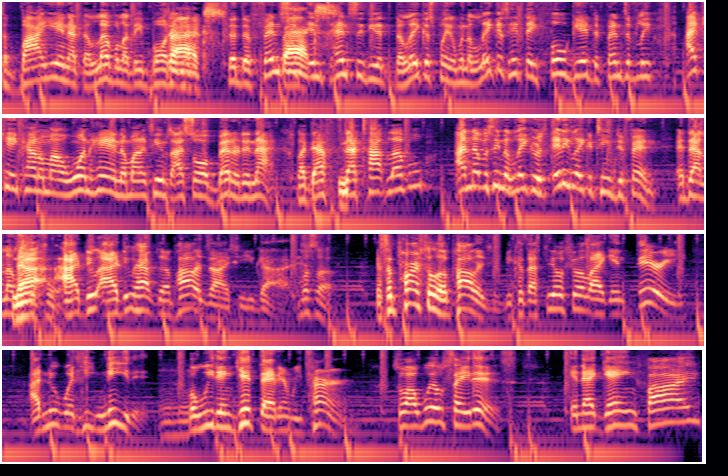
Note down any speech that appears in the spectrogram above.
to buy in at the level that they bought Facts. in. at. The defensive Facts. intensity that the Lakers played. When the Lakers hit their full gear defensively, I can't count on my one hand the amount of teams I saw better than that. Like that that top level. I never seen the Lakers, any Laker team defend at that level Now, before. I do I do have to apologize to you guys. What's up? It's a partial apology because I still feel like, in theory, I knew what he needed, Mm-hmm. but we didn't get that in return. So I will say this: in that game five,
